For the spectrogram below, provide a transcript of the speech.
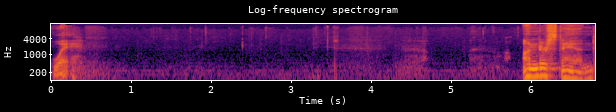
way. Understand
